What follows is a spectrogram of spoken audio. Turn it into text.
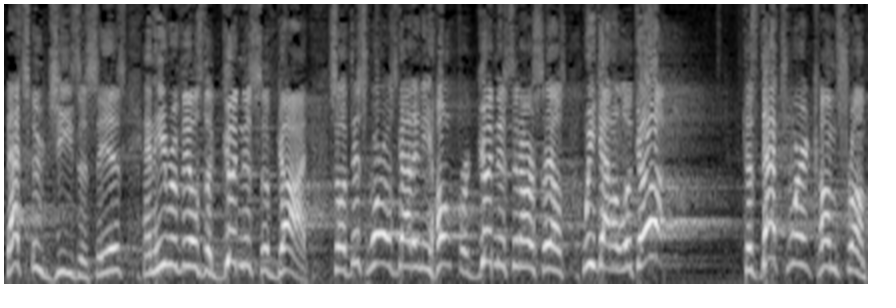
That's who Jesus is. And he reveals the goodness of God. So if this world's got any hope for goodness in ourselves, we gotta look up. Because that's where it comes from.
